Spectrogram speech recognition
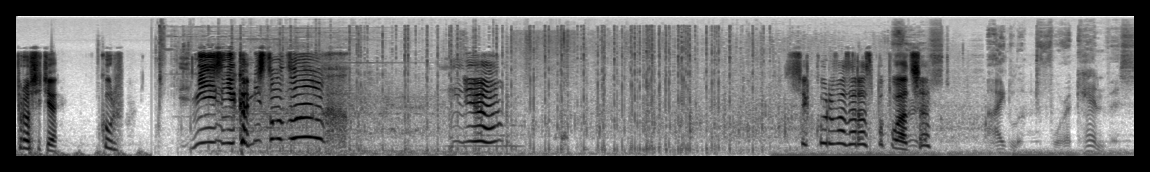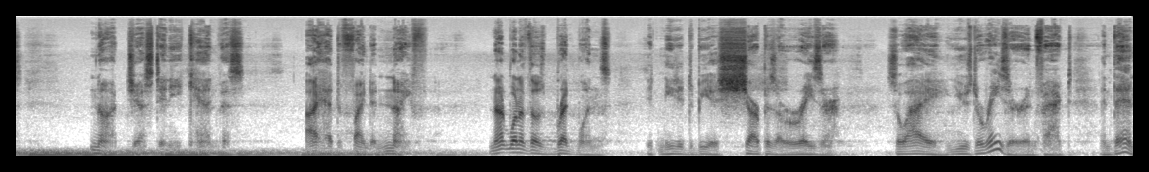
Proszę cię! Kurwa! Nie znikaj mi stąd! Ach! Nie! Się kurwa zaraz popłaczę. I had to find a knife. Not one of those bread ones. It needed to be as sharp as a razor. So I used a razor, in fact, and then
